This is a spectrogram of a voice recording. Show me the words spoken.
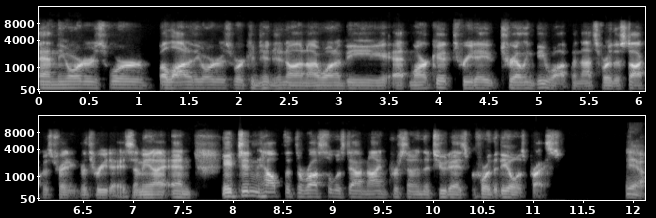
and the orders were a lot of the orders were contingent on I want to be at market three-day trailing VWAP, and that's where the stock was trading for three days. I mean, I and it didn't help that the Russell was down nine percent in the two days before the deal was priced. Yeah.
